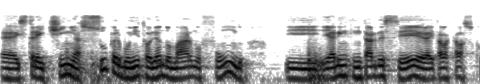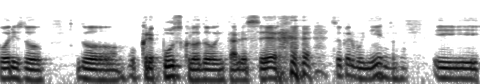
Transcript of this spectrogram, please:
é, estreitinha, super bonita, olhando o mar no fundo. E, e, era entardecer, aí tava aquelas cores do, do o crepúsculo do entardecer, super bonito. Uhum. E,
